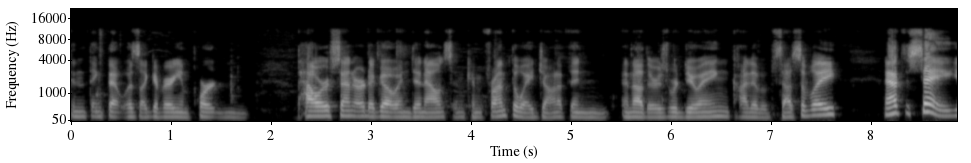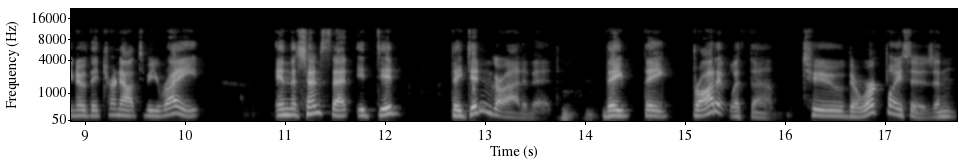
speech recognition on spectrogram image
didn't think that was like a very important power center to go and denounce and confront the way Jonathan and others were doing kind of obsessively. I have to say, you know, they turned out to be right in the sense that it did they didn't grow out of it. Mm-hmm. They they brought it with them to their workplaces and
